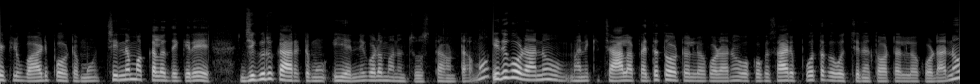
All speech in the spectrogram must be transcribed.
చెట్లు వాడిపోవటము చిన్న మొక్కల దగ్గరే జిగురు కారటము ఇవన్నీ కూడా మనం చూస్తూ ఉంటాము. ఇది కూడాను మనకి చాలా పెద్ద తోటల్లో కూడాను ఒక్కొక్కసారి పూతకు వచ్చిన తోటల్లో కూడాను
